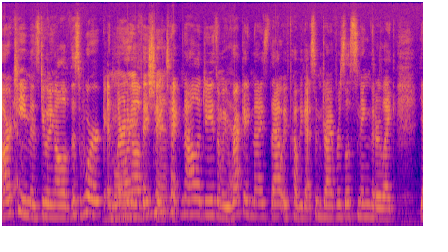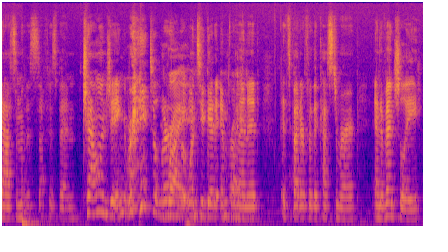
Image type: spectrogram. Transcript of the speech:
our team is doing all of this work and More learning all these new technologies, and we Yeah. recognize that. We've probably got some drivers listening that are like, yeah, some of this stuff has been challenging, right, to learn. Right. But once you get it implemented, it's better for the customer, and eventually,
